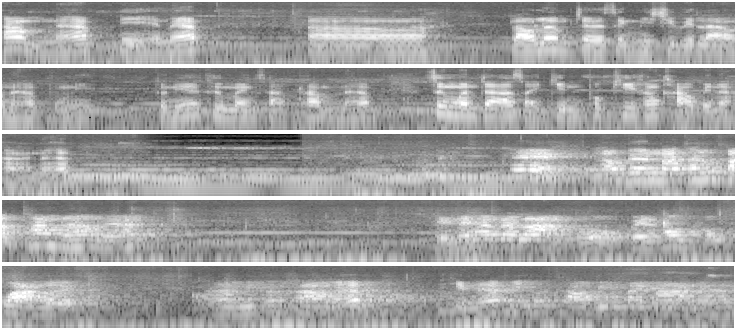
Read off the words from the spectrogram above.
ถ้ำนะครับ นี่เห็นไหมครับอ่าเราเริ่มเจอสิ่งมีชีวิตแล้วนะครับ ตรงนี้ ตัวนี้ก็คือแมงสาบถ้ำนะครับ ซึ่งมันจะอาศัยกินพวกขี้ข้างคาวเป็นอาหารนะครับเฮ้เราเดินมาทะลุปากถ้ำแล้วนะเห็นไหมครับด้านล่าง โอ้ เป็นห้องโถงกว้างเลย อ่ามีข้างคาวนะครับ เห็นไหมครับมีข้างคาวบินไปมานะครับ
